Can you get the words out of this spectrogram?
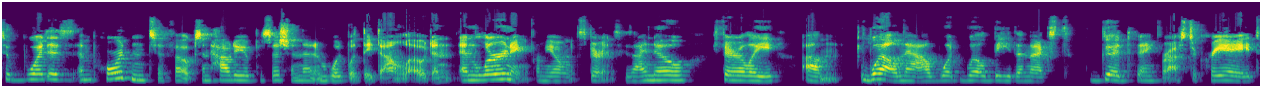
to what is important to folks and how do you position it and what would they download and, and learning from your own experience. Because I know fairly um, well now what will be the next good thing for us to create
